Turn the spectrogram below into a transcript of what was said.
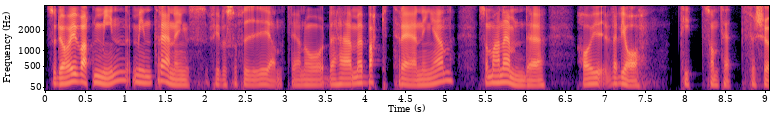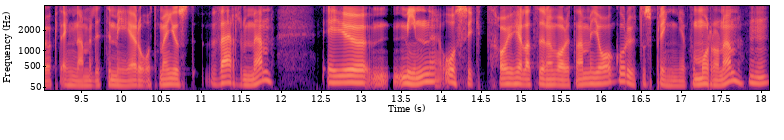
Så det har ju varit min, min träningsfilosofi egentligen och det här med backträningen som han nämnde har ju väl jag titt som tätt försökt ägna mig lite mer åt. Men just värmen är ju min åsikt har ju hela tiden varit att jag går ut och springer på morgonen Mm.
